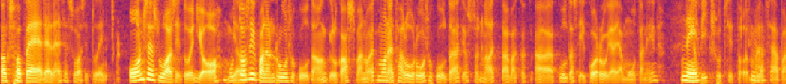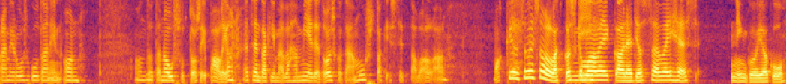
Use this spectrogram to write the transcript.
Onko hopea edelleen se suosituin? on se suosituin, joo, mutta tosi paljon ruusukulta on kyllä kasvanut. Et monet haluaa ruusukultaa, että jos on laittaa vaikka äh, kultaisia koruja ja muuta, niin, Niin. ja piksut sitten mätsää paremmin ruusukultaa, niin on, on tota noussut tosi paljon. Et sen takia mä vähän mietin, että olisiko tämä mustakin sitten tavallaan makea. Kyllä se voisi olla, koska Niin. mä veikkaan, että jossain vaiheessa niin joku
